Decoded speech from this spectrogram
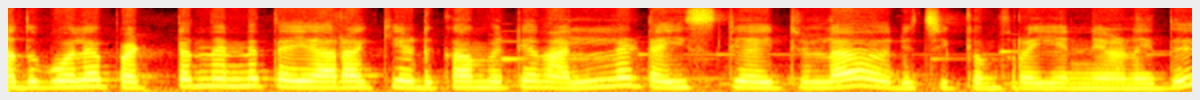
അതുപോലെ പെട്ടെന്ന് തന്നെ തയ്യാറാക്കി എടുക്കാൻ പറ്റിയ നല്ല ടേസ്റ്റി ആയിട്ടുള്ള ഒരു ചിക്കൻ ഫ്രൈ തന്നെയാണ് ഇത്.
